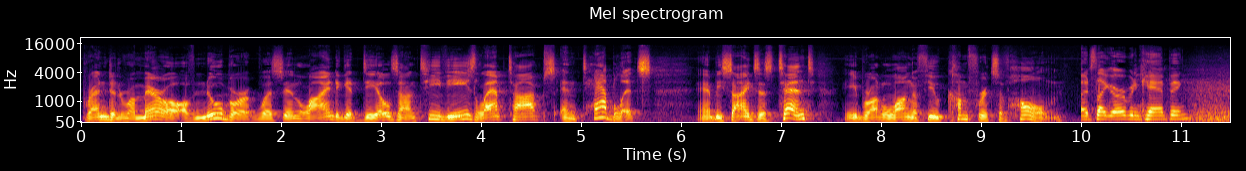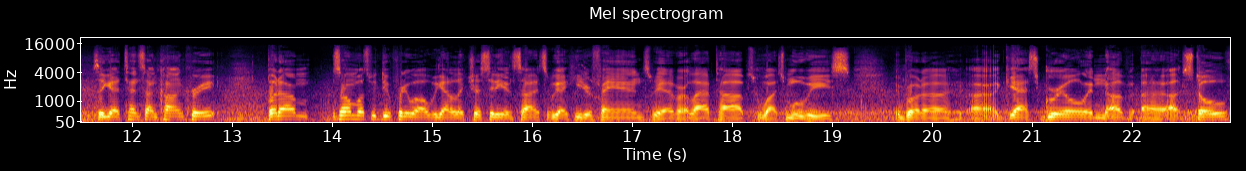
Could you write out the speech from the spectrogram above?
Brendan Romero of Newburgh was in line to get deals on TVs, laptops, and tablets. And besides his tent, he brought along a few comforts of home. It's like urban camping, so you got tents on concrete. But um, some of us we do pretty well. We got electricity inside, so we got heater fans. We have our laptops. We watch movies. We brought a, a gas grill and uh, a stove.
